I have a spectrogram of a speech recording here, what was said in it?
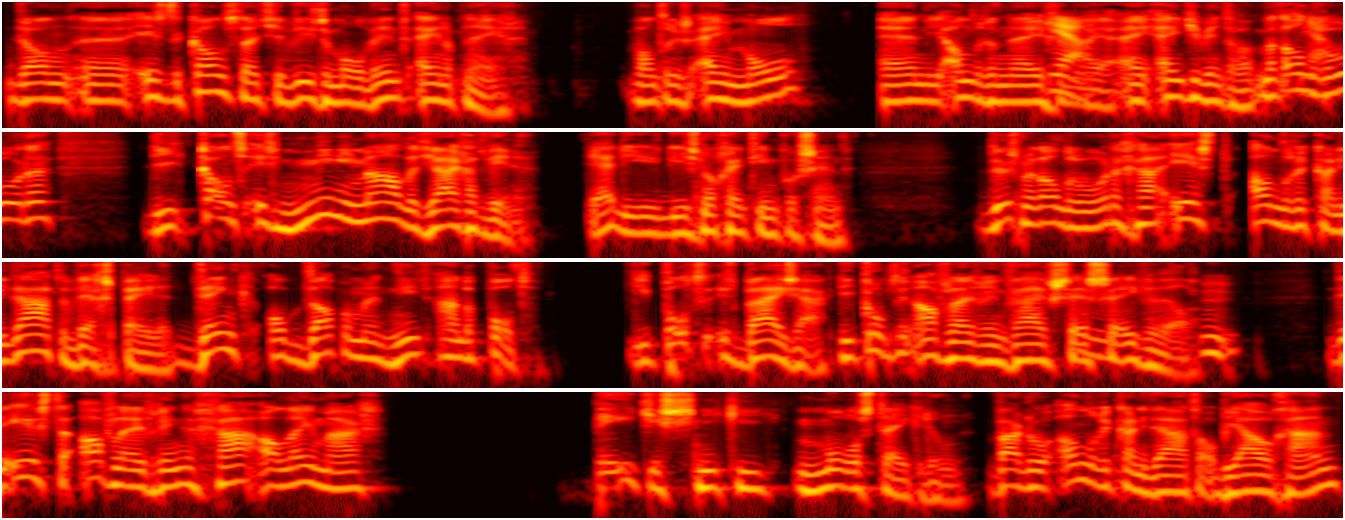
dan eh, is de kans dat je Wie is de Mol wint 1 op 9. Want er is één mol en die andere negen, Ja. nou ja, e- eentje wint er wat. Met andere Ja. woorden, die kans is minimaal dat jij gaat winnen. Ja, die, die is nog geen 10%. Dus met andere woorden, ga eerst andere kandidaten wegspelen. Denk op dat moment niet aan de pot. Die pot is bijzaak. Die komt in aflevering 5, 6, 7 wel. Mm. De eerste afleveringen ga alleen maar beetje sneaky mollensteken doen. Waardoor andere kandidaten op jou gaan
